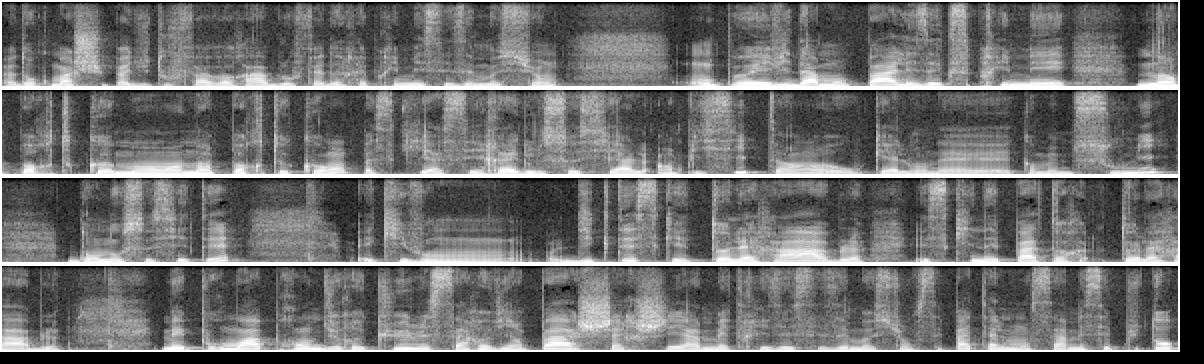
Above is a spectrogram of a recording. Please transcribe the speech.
Euh, donc moi, je ne suis pas du tout favorable au fait de réprimer ses émotions. On peut évidemment pas les exprimer n'importe comment, n'importe quand, parce qu'il y a ces règles sociales implicites hein, auxquelles on est quand même soumis dans nos sociétés et qui vont dicter ce qui est tolérable et ce qui n'est pas tolérable. Mais pour moi, prendre du recul, ça revient pas à chercher à maîtriser ses émotions. C'est pas tellement ça, mais c'est plutôt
